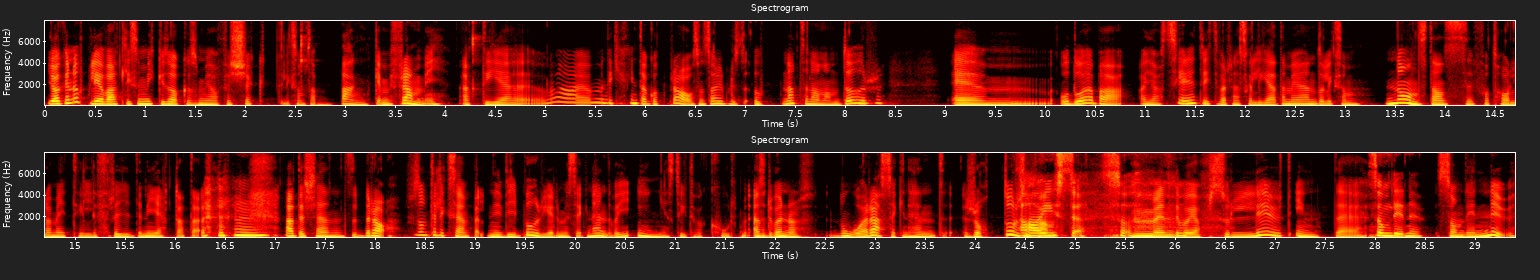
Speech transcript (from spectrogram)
jag kan uppleva att liksom mycket saker som jag har försökt liksom så här banka mig fram i, att det, ja, men det kanske inte har gått bra. Och sen så har det plötsligt öppnats en annan dörr. Um, och då är jag bara, jag ser inte riktigt vart den här ska leda, men jag har ändå liksom någonstans fått hålla mig till friden i hjärtat där. Mm. Att det känns bra. Som till exempel, när vi började med second hand, det var ju ingen som tyckte det var coolt. Med, alltså det var några, några second hand-råttor som Ja, fanns. det. Men det var ju absolut inte som det är nu. som det är nu.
